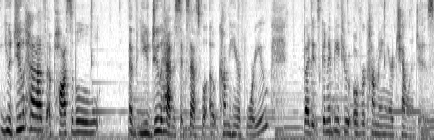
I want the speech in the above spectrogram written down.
you do have a possible, uh, you do have a successful outcome here for you, but it's going to be through overcoming your challenges.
